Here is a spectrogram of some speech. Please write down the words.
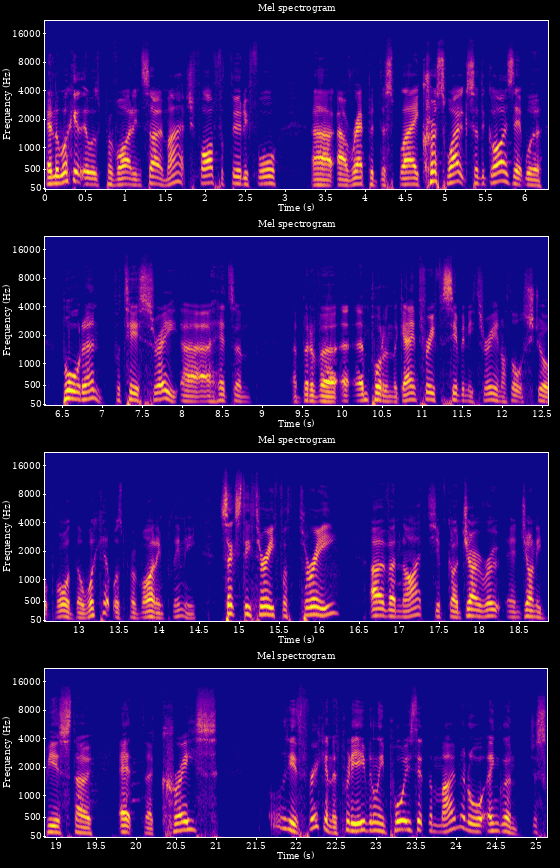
And the wicket that was providing so much, 5 for 34, uh, a rapid display. Chris Woakes, so the guys that were bought in for Test 3 uh, had some a bit of a, a, input in the game, 3 for 73, and I thought Stuart Broad, the wicket was providing plenty. 63 for 3 overnight. You've got Joe Root and Jonny Bairstow at the crease. What do you reckon? It's pretty evenly poised at the moment, or England just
